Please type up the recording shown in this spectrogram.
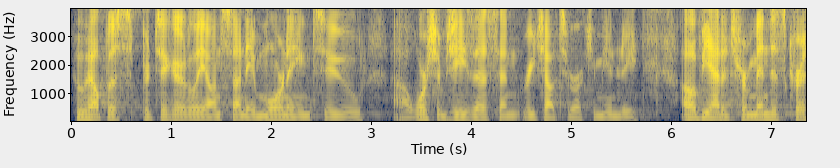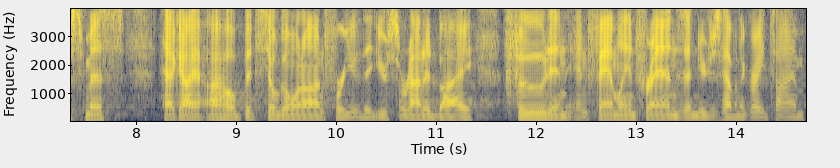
who help us, particularly on Sunday morning, to uh, worship Jesus and reach out to our community. I hope you had a tremendous Christmas. Heck, I, I hope it's still going on for you, that you're surrounded by food and, and family and friends, and you're just having a great time.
